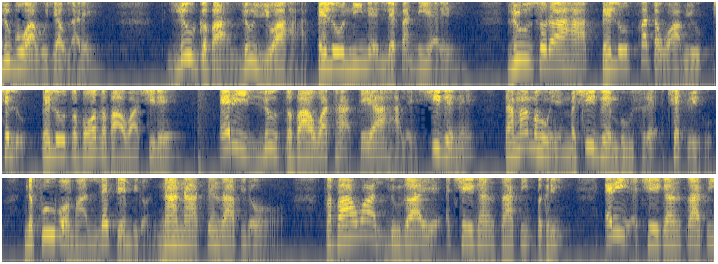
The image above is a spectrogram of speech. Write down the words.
လူဘဝကိုရောက်လာတယ်လူကဘာလူရွာဟာဘယ်လိုနီးနဲ့လက်ပတ်နေရတယ် လူဆိုတာဟာဘယ်လိုတတ္တဝါမျိုးဖြစ်လို့ဘယ်လိုသဘောတဘာဝရှိတယ်အဲ့ဒီလူသဘာဝထတရားဟာလေရှိတဲ့နဲ့ဒါမှမဟုတ်ရင်မရှိသင့်ဘူးဆိုတဲ့အချက်တွေကိုနဖူးပေါ်မှာလက်တင်ပြီးတော့နာနာစဉ်းစားပြီးတော့သဘာဝလူသားရဲ့အခြေခံဇာတိပဂရိအဲ့ဒီအခြေခံဇာတိ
